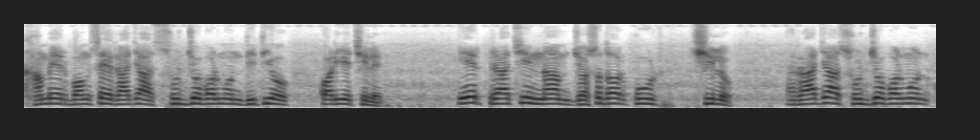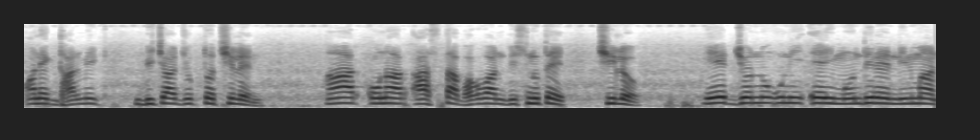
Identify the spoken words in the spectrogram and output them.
খামের বংশের রাজা সূর্যবর্মন দ্বিতীয় করিয়েছিলেন। এর প্রাচীন নাম যশোধরপুর ছিল। রাজা সূর্যবর্মন অনেক ধার্মিক বিচারযুক্ত ছিলেন। আর ওনার আস্থা ভগবান বিষ্ণুতে ছিল। এর জন্য উনি এই মন্দিরের নির্মাণ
